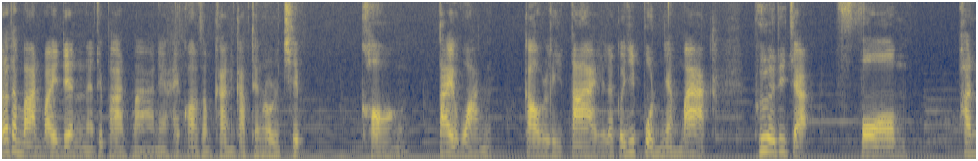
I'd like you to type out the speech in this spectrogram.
รัฐบาลไบเดนนะที่ผ่านมาเนี่ยให้ความสำคัญกับเทคโนโลยีชิปของไต้หวันเกาหลีใต้ แล้วก็ญี่ปุ่นอย่างมาก เพื่อที่จะฟมพัน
